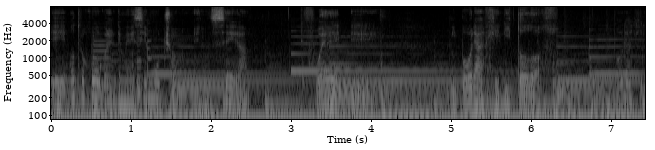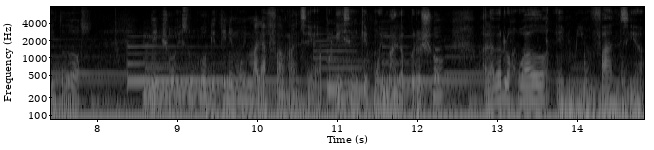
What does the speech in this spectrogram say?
Eh, otro juego con el que me vicié mucho en Sega fue Mi Pobre Angelito 2. Mi Pobre Angelito 2. De hecho, es un juego que tiene muy mala fama en Sega, porque dicen que es muy malo, pero yo, al haberlo jugado en mi infancia,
